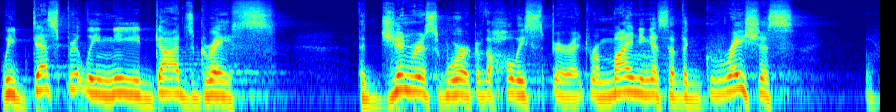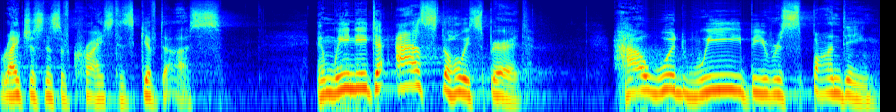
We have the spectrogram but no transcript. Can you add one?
we desperately need God's grace, the generous work of the Holy Spirit, reminding us of the gracious righteousness of Christ, his gift to us. And we need to ask the Holy Spirit, how would we be responding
